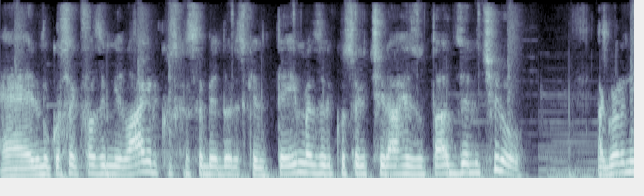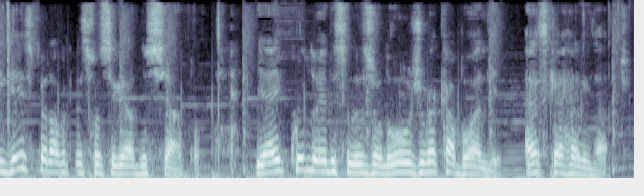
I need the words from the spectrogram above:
é, ele não consegue fazer milagre com os recebedores que ele tem, mas ele consegue tirar resultados e ele tirou. Agora, ninguém esperava que eles fossem ganhar do Seattle. E aí, quando ele se lesionou, o jogo acabou ali. Essa é a realidade.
